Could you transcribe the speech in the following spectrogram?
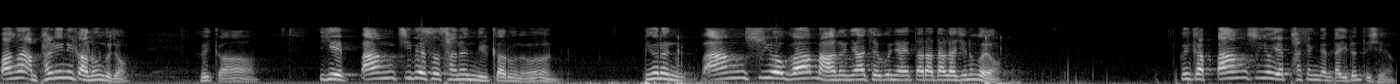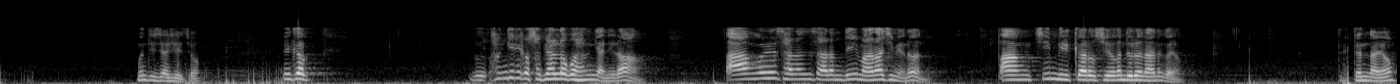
빵은 안 팔리니까 안 온 거죠. 그러니까 이게 빵집에서 사는 밀가루는 이거는 빵 수요가 많으냐 적으냐에 따라 달라지는 거예요. 그러니까 빵 수요에 파생된다 이런 뜻이에요. 뭔 뜻인지 아시겠죠? 그러니까 그 한길이가 소비하려고 하는 게 아니라 빵을 사는 사람들이 많아지면은 빵집 밀가루 수요가 늘어나는 거예요. 됐나요?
